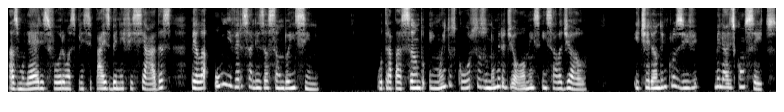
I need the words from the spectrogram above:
As mulheres foram as principais beneficiadas pela universalização do ensino, ultrapassando em muitos cursos o número de homens em sala de aula e tirando inclusive melhores conceitos.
